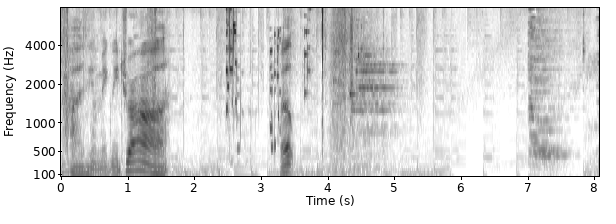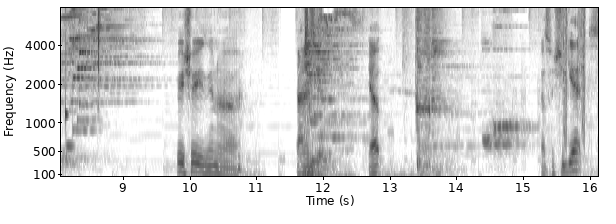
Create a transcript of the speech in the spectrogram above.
Ah, he's gonna make me draw. Well. Pretty sure he's gonna challenge it. Yep. That's what she gets.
